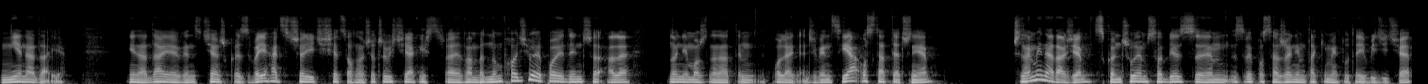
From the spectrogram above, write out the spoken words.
nie nadaje. Nie nadaje, więc ciężko jest wyjechać, strzelić i się cofnąć. Oczywiście jakieś strzały wam będą wchodziły pojedyncze, ale no nie można na tym polegać. Więc ja ostatecznie, przynajmniej na razie, skończyłem sobie z, z wyposażeniem takim, jak tutaj widzicie.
